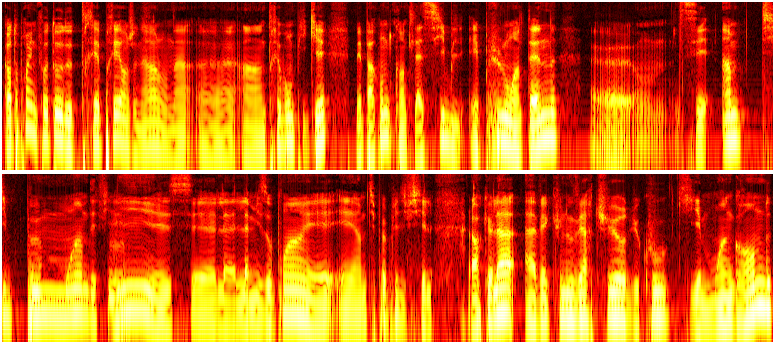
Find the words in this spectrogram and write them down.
Quand on prend une photo de très près, en général, on a un très bon piqué. Mais par contre, quand la cible est plus lointaine, c'est un petit peu moins défini et c'est la, la mise au point est, est un petit peu plus difficile. Alors que là, avec une ouverture du coup qui est moins grande,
